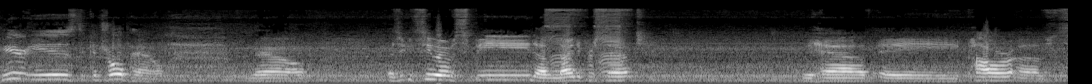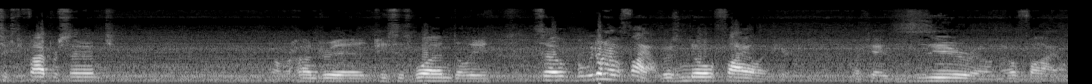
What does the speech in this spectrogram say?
Here is the control panel. Now, as you can see, we have a speed of 90%. We have a power of 65% over 100, pieces 1, delete. So, but we don't have a file. There's no file in here. Okay, zero, no file.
